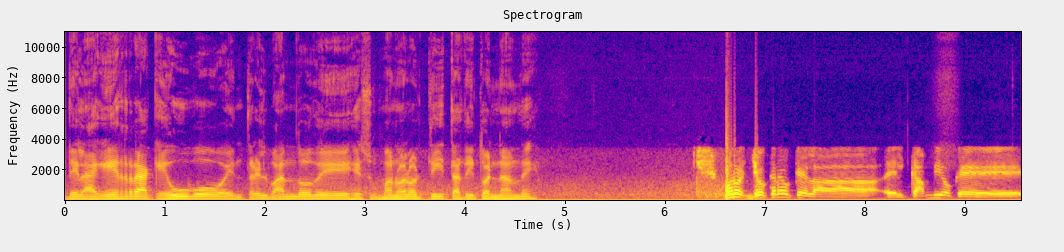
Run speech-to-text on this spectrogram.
de la guerra que hubo entre el bando de Jesús Manuel Ortiz y Tito Hernández? Bueno, yo creo que la, el cambio que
